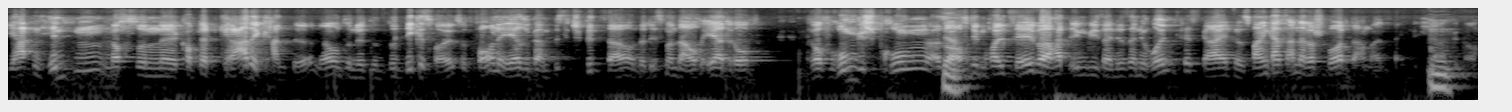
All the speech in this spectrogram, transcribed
die hatten hinten noch so eine komplett gerade Kante ne, und so, eine, so, so, ein dickes Holz und vorne eher sogar ein bisschen spitzer und dann ist man da auch eher drauf, drauf rumgesprungen. Also ja. auf dem Holz selber hat irgendwie seine, seine Rollen festgehalten. Das war ein ganz anderer Sport damals eigentlich. Mhm. Ja, genau.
